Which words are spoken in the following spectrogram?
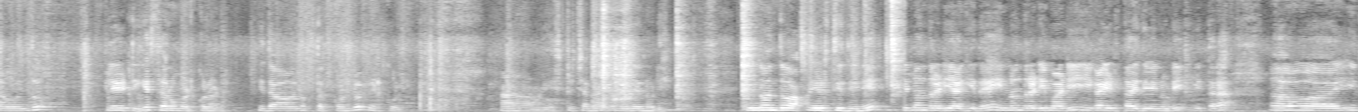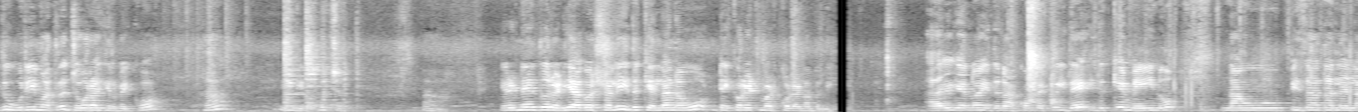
ನಾವೊಂದು ಪ್ಲೇಟಿಗೆ ಸರ್ವ್ ಮಾಡ್ಕೊಳ್ಳೋಣ. ನಿಧಾನಕ್ಕೆ ತಕ್ಕೊಂಡು ಇಟ್ಕೊಳ್ಳಿ. ಹಾಂ, ಎಷ್ಟು ಚೆನ್ನಾಗಿ ಬಂದಿದೆ ನೋಡಿ. ಇನ್ನೊಂದು ಇಡ್ತಿದ್ದೀನಿ. ಇನ್ನೊಂದು ರೆಡಿ ಆಗಿದೆ. ಇನ್ನೊಂದು ರೆಡಿ ಮಾಡಿ ಈಗ ಇಡ್ತಾ ಇದ್ದೀವಿ ನೋಡಿ. ಈ ಥರ ಇದು ಉರಿ ಮಾತ್ರ ಜೋರಾಗಿರಬೇಕು. ಹಾಂ? ಹೀಗೆ, ಮುಚ್ಚು. ಹಾಂ ಎರಡನೇದು ರೆಡಿ ಆಗೋ ಅಷ್ಟರಲ್ಲಿ ಇದಕ್ಕೆಲ್ಲ ನಾವು ಡೆಕೋರೇಟ್ ಮಾಡ್ಕೊಳ್ಳೋಣ ಬನ್ನಿ. ಆರಿಗೇನೋ ಇದನ್ನು ಹಾಕ್ಕೊಬೇಕು. ಇದೇ ಇದಕ್ಕೆ ಮೇಯ್ನು ನಾವು ಪಿಜ್ಜಾದಲ್ಲೆಲ್ಲ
